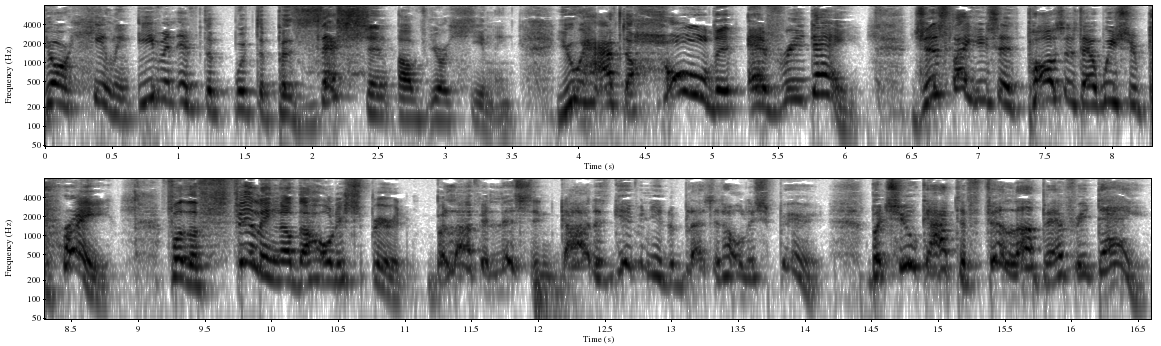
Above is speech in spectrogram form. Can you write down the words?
your healing, even if the with the possession of your healing, you have to hold it every day. Just like he says, Paul says that we should pray for the filling of the Holy Spirit. Beloved, listen, God has given you the blessed Holy Spirit, but you got to fill up every day.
